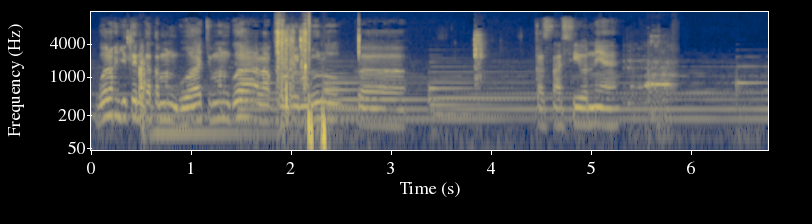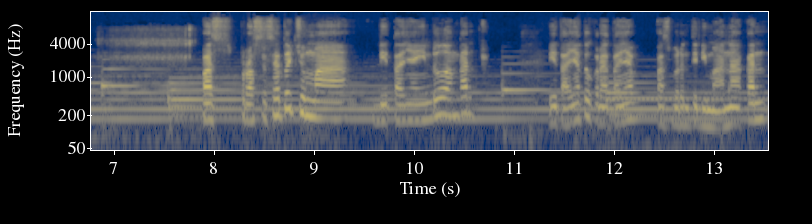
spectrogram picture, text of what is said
gue lanjutin ke temen gue cuman gue laporin dulu ke ke stasiunnya. Pas prosesnya tuh cuma ditanyain doang kan? Ditanya tuh keretanya pas berhenti di mana kan?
